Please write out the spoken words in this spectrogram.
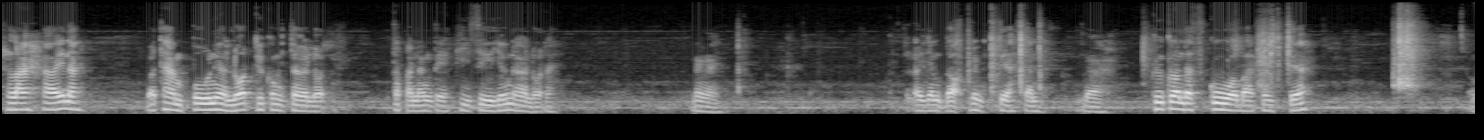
ផ្លាស់ហើយណាបើថាអំពូលនេះលត់គឺកុំព្យូទ័រលត់តែប៉ុណ្្នឹងទេ PC យើងនៅលត់ហើយហ្នឹងហើយឥឡូវខ្ញុំដកភ្លើងផ្ទះសិន បាទគឺគ្រាន់តែស្គួរបាទភ្លើងផ្ទះអូ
